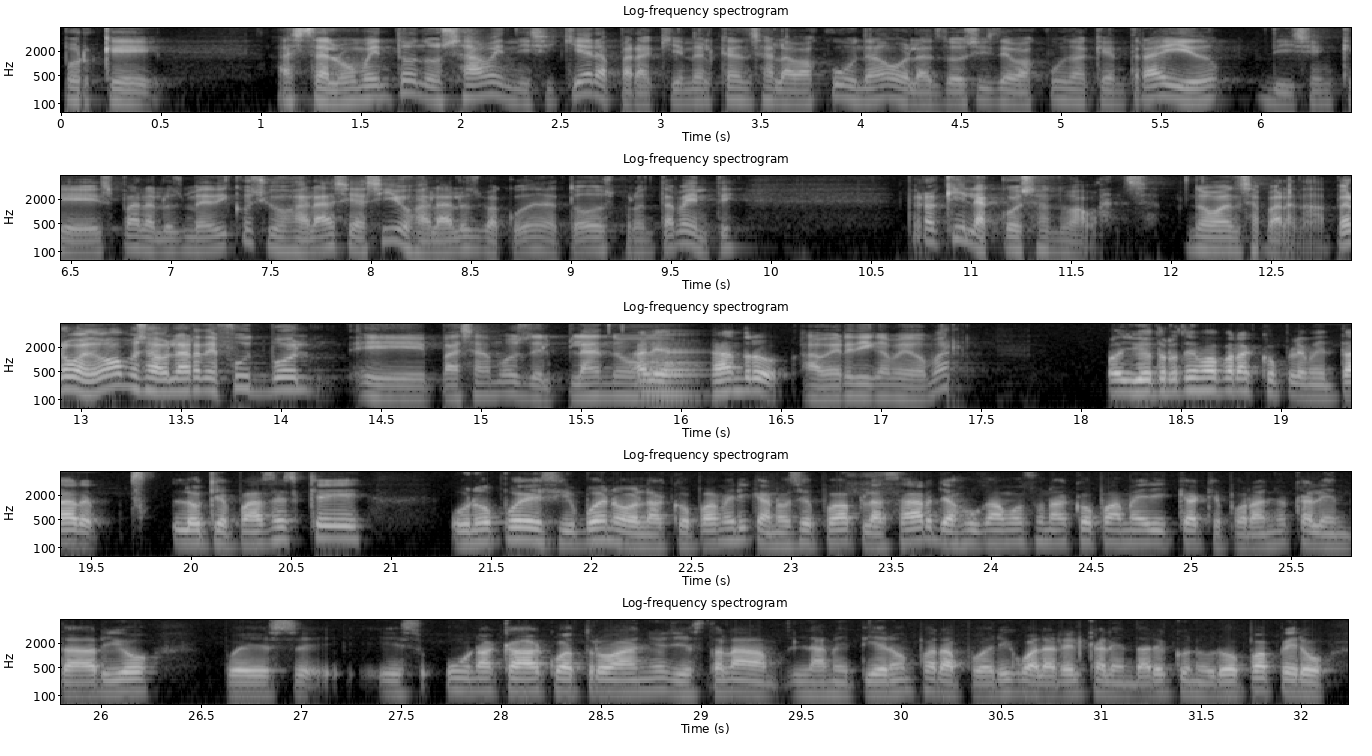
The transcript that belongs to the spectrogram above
Porque hasta el momento no saben ni siquiera para quién alcanza la vacuna o las dosis de vacuna que han traído. Dicen que es para los médicos y ojalá sea así, ojalá los vacunen a todos prontamente. Pero aquí la cosa no avanza, no avanza para nada. Pero bueno, vamos a hablar de fútbol. Eh, pasamos del plano. Alejandro. A ver, dígame, Omar. Y otro tema para complementar. Lo que pasa es que uno puede decir, bueno, la Copa América no se puede aplazar. Ya jugamos una Copa América que por año calendario, pues eh, es una cada cuatro años y esta la, la metieron para poder igualar el calendario con Europa, pero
